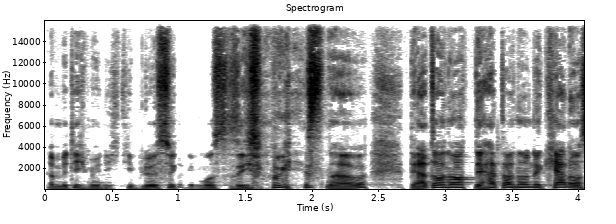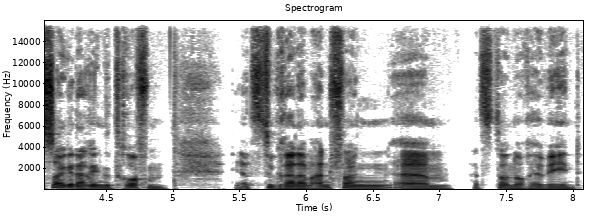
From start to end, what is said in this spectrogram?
damit ich mir nicht die Blöße geben muss, dass ich es vergessen habe. Der hat doch noch, der hat doch noch eine Kernaussage darin getroffen. Die hast du gerade am Anfang, ähm, hat's doch noch erwähnt.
